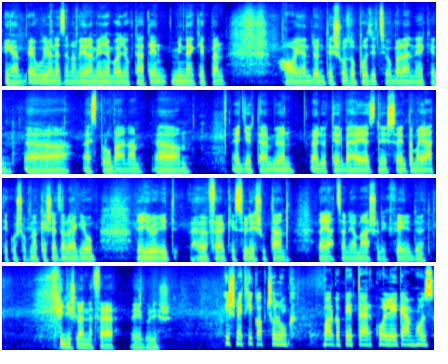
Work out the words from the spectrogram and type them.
Igen, én ezen a véleményem vagyok, tehát én mindenképpen, ha ilyen döntéshozó pozícióban lennék, én ezt próbálnám egyértelműen előtérbe helyezni, és szerintem a játékosoknak is ez a legjobb, hogy egy rövid felkészülés után lejátszani a második félidőt. Így is lenne fair végül is. Ismét kikapcsolunk Varga Péter kollégámhoz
